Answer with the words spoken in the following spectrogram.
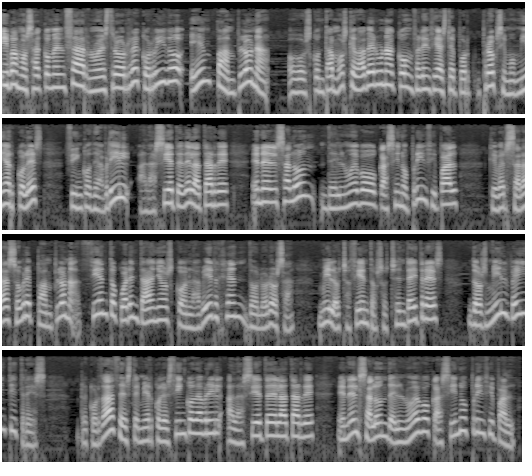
Y vamos a comenzar nuestro recorrido en Pamplona. Os contamos que va a haber una conferencia este próximo miércoles 5 de abril a las 7 de la tarde en el salón del nuevo casino principal que versará sobre Pamplona 140 años con la Virgen Dolorosa 1883-2023. Recordad, este miércoles 5 de abril a las 7 de la tarde en el Salón del Nuevo Casino Principal.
